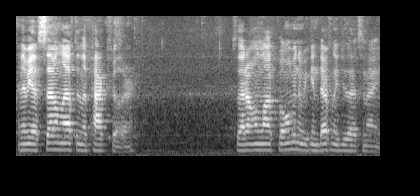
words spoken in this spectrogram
And then we have seven left in the pack filler. So that'll unlock Bowman, and we can definitely do that tonight.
